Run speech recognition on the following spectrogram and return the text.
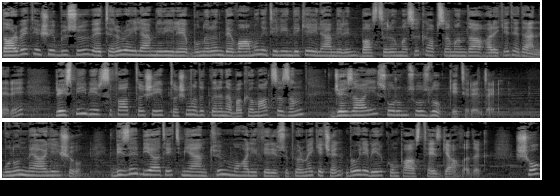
darbe teşebbüsü ve terör eylemleriyle bunların devamı niteliğindeki eylemlerin bastırılması kapsamında hareket edenlere resmi bir sıfat taşıyıp taşımadıklarına bakılmaksızın cezai sorumsuzluk getirildi. Bunun meali şu, bize biat etmeyen tüm muhalifleri süpürmek için böyle bir kumpas tezgahladık. Şok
